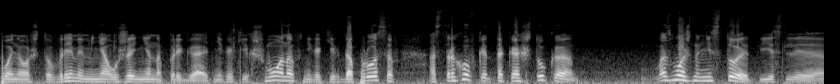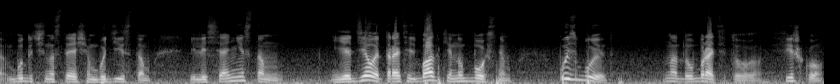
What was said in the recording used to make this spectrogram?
понял, что время меня уже не напрягает. Никаких шмонов, никаких допросов. А страховка это такая штука, возможно, не стоит, если, будучи настоящим буддистом или сионистом, ее делать, тратить бабки, ну бог с ним. Пусть будет. Надо убрать эту фишку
